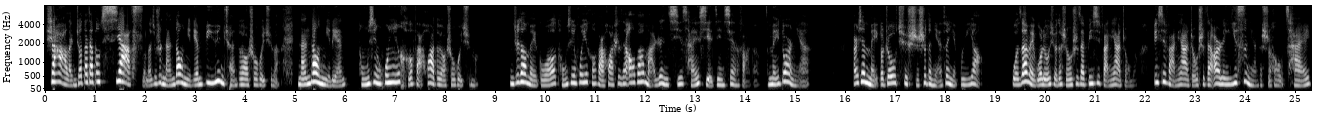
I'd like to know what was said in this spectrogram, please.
炸了，你知道大家都吓死了。就是难道你连避孕权都要收回去吗？难道你连同性婚姻合法化都要收回去吗？你知道美国同性婚姻合法化是在奥巴马任期才写进宪法的，没多少年，而且每个州去实施的年份也不一样。我在美国留学的时候是在宾夕法尼亚州嘛，宾夕法尼亚州是在二零一四年的时候才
